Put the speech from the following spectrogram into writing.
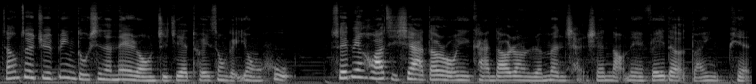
将最具病毒性的内容直接推送给用户，随便滑几下都容易看到让人们产生脑内飞的短影片。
